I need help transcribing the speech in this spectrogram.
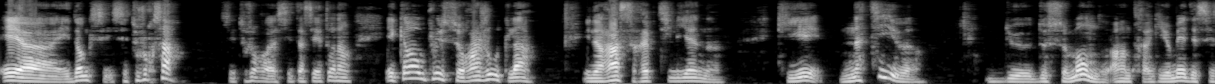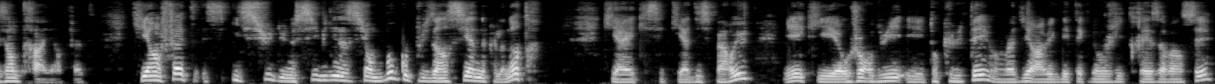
Et, euh, et donc c'est toujours ça, c'est toujours euh, c'est assez étonnant. Et quand en plus se rajoute là une race reptilienne qui est native de, de ce monde entre guillemets de ses entrailles en fait, qui est en fait issue d'une civilisation beaucoup plus ancienne que la nôtre, qui a qui, qui a disparu et qui aujourd'hui est occultée, on va dire avec des technologies très avancées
